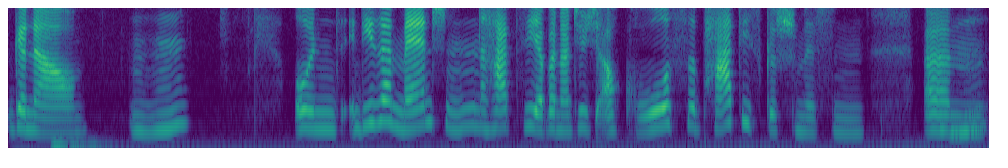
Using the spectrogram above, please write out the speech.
Genau. Mhm. Und in dieser Mansion hat sie aber natürlich auch große Partys geschmissen. Ähm,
